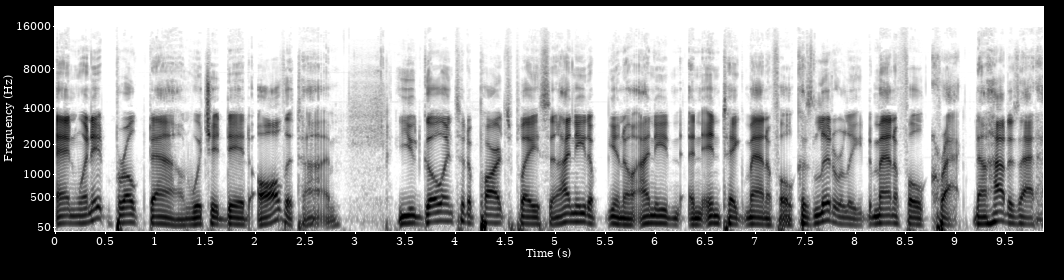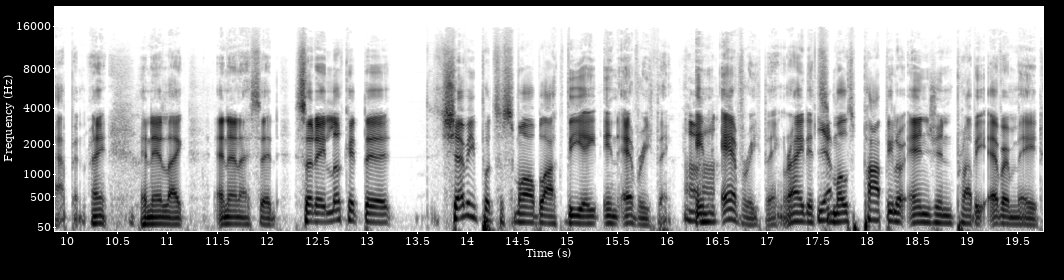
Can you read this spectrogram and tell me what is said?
And when it broke down, which it did all the time, you'd go into the parts place and I need a you know I need an intake manifold because literally the manifold cracked. Now how does that happen, right? And they're like, and then I said, so they look at the Chevy puts a small block V8 in everything, in uh-huh. everything, right? It's Yep. the most popular engine probably ever made.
